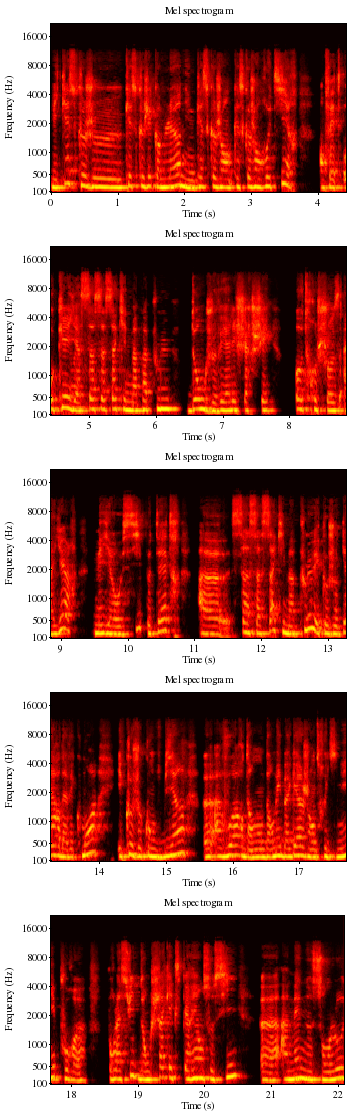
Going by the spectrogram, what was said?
mais qu'est-ce que je qu'est-ce que j'ai comme learning, qu'est-ce que j'en qu'est-ce que j'en retire? En fait. Ok, il y a ça ça ça qui ne m'a pas plu, donc je vais aller chercher autre chose ailleurs, mais il y a aussi peut-être euh, ça, ça, ça qui m'a plu et que je garde avec moi et que je compte bien euh, avoir dans, mes bagages entre guillemets pour euh, pour la suite. Donc chaque expérience aussi amène son lot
